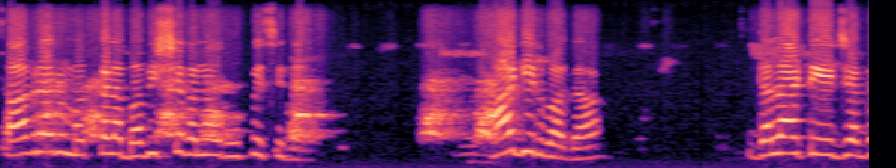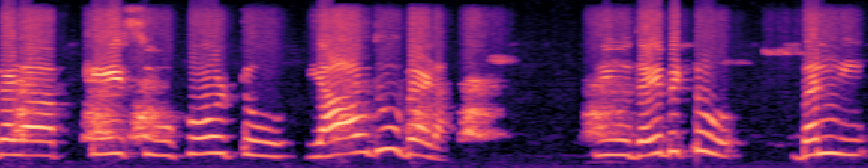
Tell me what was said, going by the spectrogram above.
ಸಾವಿರಾರು ಮಕ್ಕಳ ಭವಿಷ್ಯವನ್ನು ರೂಪಿಸಿದ್ದಾರೆ. ಹಾಗಿರುವಾಗ ಗಲಾಟೆ, ಜಗಳ, ಕೇಸು, ಕೋರ್ಟು ಯಾವುದೂ ಬೇಡ. ನೀವು ದಯವಿಟ್ಟು ಬನ್ನಿ.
